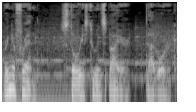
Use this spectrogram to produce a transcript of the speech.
Bring a friend. Stories to inspire.org.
